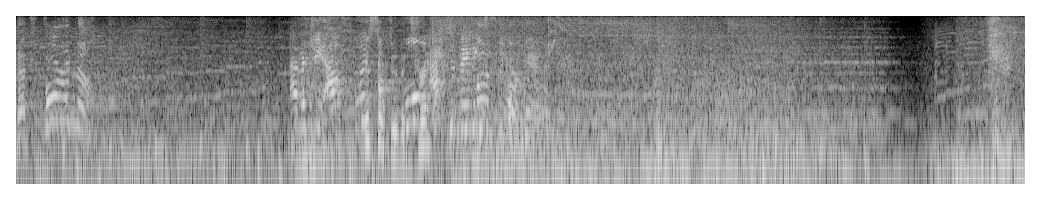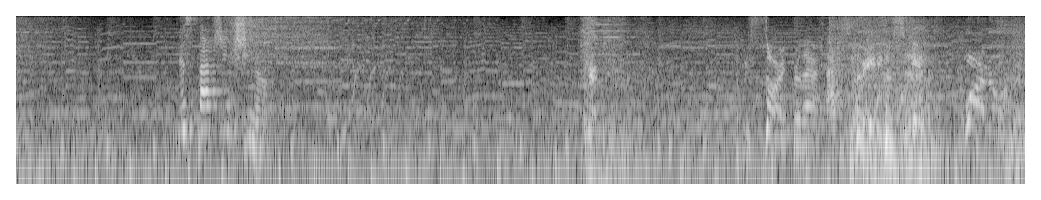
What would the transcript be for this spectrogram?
That's far enough! Energy output This'll do the trick. activating skill. Dispatching shield. You'll be sorry for that! Activating skill. Wide open!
